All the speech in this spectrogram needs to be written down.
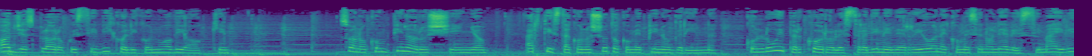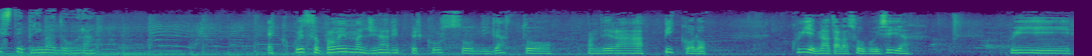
Oggi esploro questi vicoli con nuovi occhi. Sono con Pino Roscigno, artista conosciuto come Pino Green. Con lui percorro le stradine del rione come se non le avessi mai viste prima d'ora. Ecco, questo prova a immaginare il percorso di Gatto quando era piccolo. Qui è nata la sua poesia. Qui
